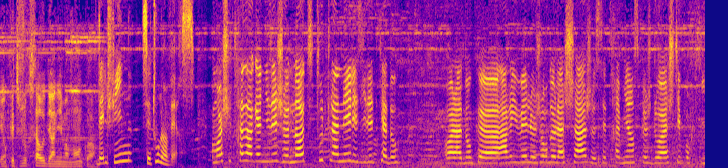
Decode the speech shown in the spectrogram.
et on fait toujours ça au dernier moment. Quoi. Delphine, c'est tout l'inverse. Moi, je suis très organisée, je note toute l'année les idées de cadeaux. Voilà, donc euh, arrivé le jour de l'achat, je sais très bien ce que je dois acheter pour qui.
